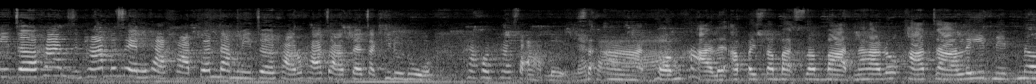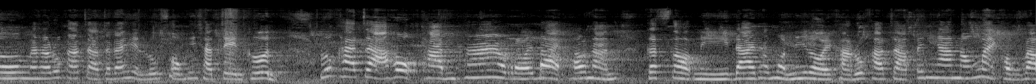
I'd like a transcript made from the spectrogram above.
มีเจอ 55%ค่ะขาดเปื้อนดำมีเจอค่ะลูกค้าจ่ายแต่จากที่ดูดูผ้าค่อนข้างสะอาดเลยนะคะสะอาดพร้อมขายเลยเอาไปสะบัดสะบัดนะคะ ลูกค้าจ๋ารีดนิดนึงนะคะ ลูกค้าจ๋าจะได้เห็นรูปทรงที่ชัดเจนขึ้น ลูกค้าจ๋า6,500 บาทเท่านั้น กระสอบนี้ได้ทั้งหมดนี่เลยค่ะ ลูกค้าจ๋าเป็นงานน้องใหม่ของเรา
